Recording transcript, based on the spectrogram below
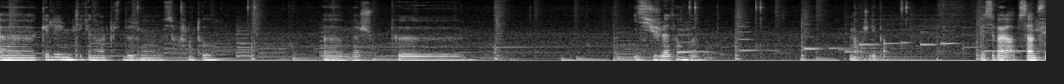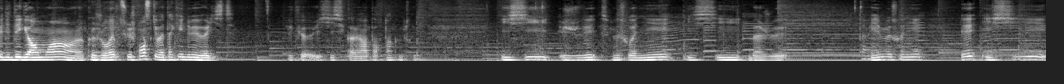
Euh, quelle est l'unité qui en aura le plus besoin ce prochain tour euh, Bah je peux... Ici je l'attends ou Non je l'ai pas. Mais c'est pas grave, ça me fait des dégâts en moins euh, que j'aurai parce que je pense qu'il va attaquer une de mes balistes. Vu que ici c'est quand même important comme truc. Ici, je vais me soigner. Ici, bah, je vais terminer de me soigner. Et ici,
